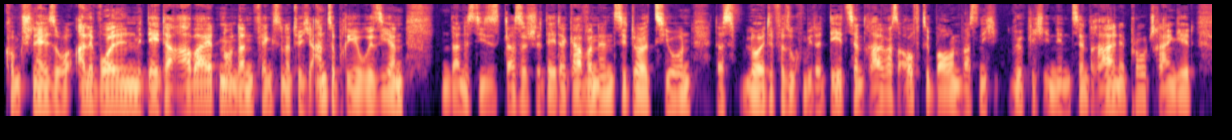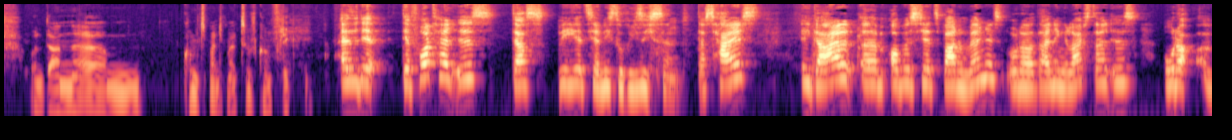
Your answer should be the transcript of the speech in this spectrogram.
kommt schnell so, alle wollen mit Data arbeiten und dann fängst du natürlich an zu priorisieren und dann ist dieses klassische Data Governance-Situation, dass Leute versuchen, wieder dezentral was aufzubauen, was nicht wirklich in den zentralen Approach reingeht und dann ähm, kommt es manchmal zu Konflikten. Also der, der Vorteil ist, dass wir jetzt ja nicht so riesig sind. Das heißt, egal ähm, ob es jetzt Bad und Wellness oder Dining Lifestyle ist, oder äh,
